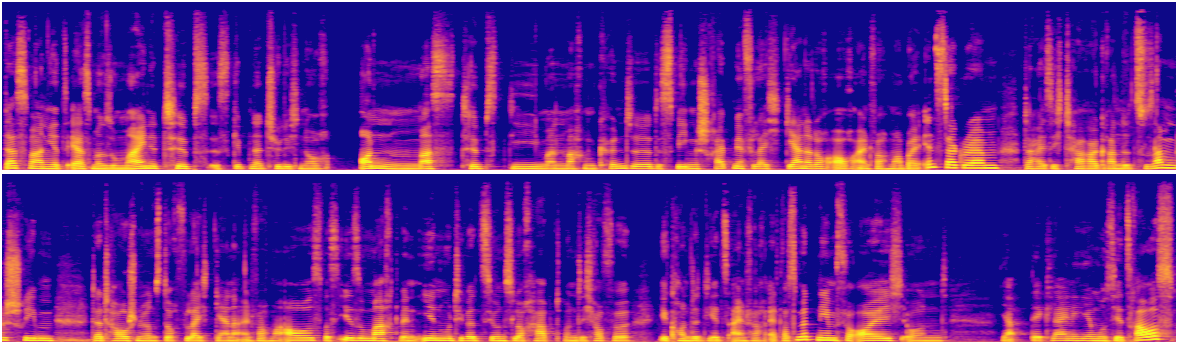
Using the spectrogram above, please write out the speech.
Das waren jetzt erstmal so meine Tipps. Es gibt natürlich noch en masse Tipps, die man machen könnte. Deswegen schreibt mir vielleicht gerne doch auch einfach mal bei Instagram. Da heiße ich Tara Grande zusammengeschrieben. Da tauschen wir uns doch vielleicht gerne einfach mal aus, was ihr so macht, wenn ihr ein Motivationsloch habt. Und ich hoffe, ihr konntet jetzt einfach etwas mitnehmen für euch. Und ja, der Kleine hier muss jetzt raus.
